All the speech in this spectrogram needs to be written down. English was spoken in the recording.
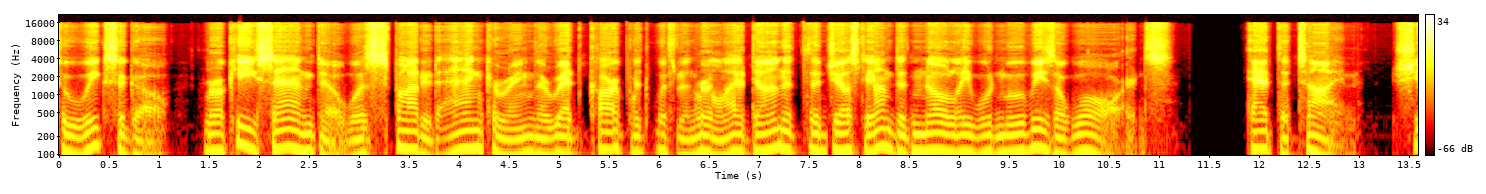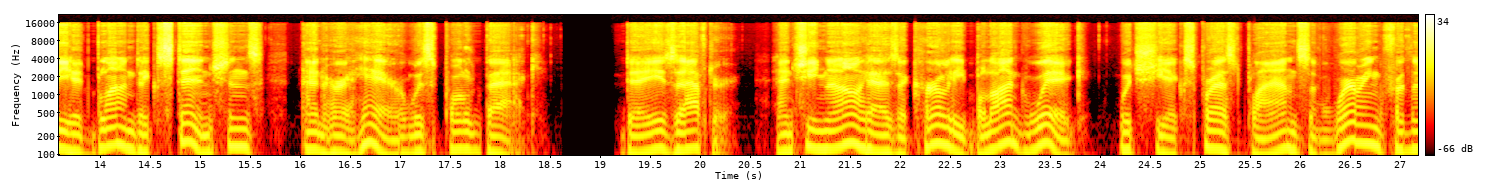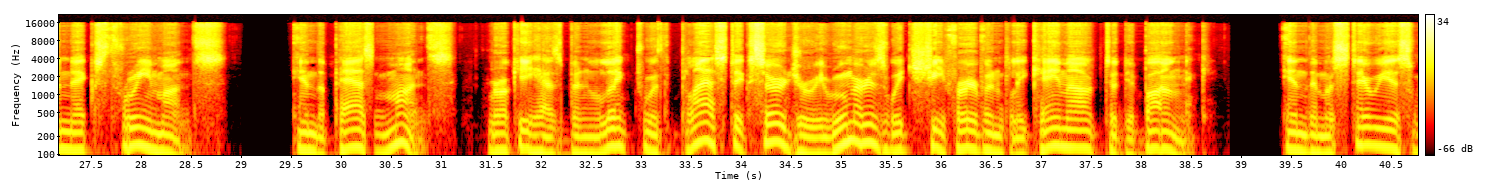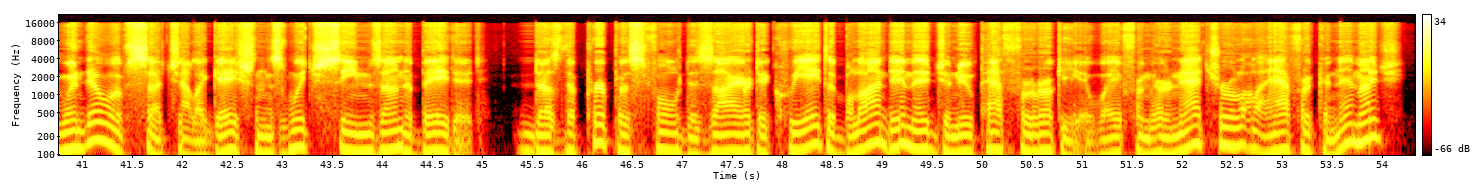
two weeks ago, Rukky Sanda was spotted anchoring the red carpet with Denrele Edun at the just-ended Nollywood Movies Awards. At the time, she had blonde extensions, and her hair was pulled back. Days after, and she now has a curly blonde wig, which she expressed plans of wearing for the next three months. In the past months, Rukky has been linked with plastic surgery rumors which she fervently came out to debunk. In the mysterious window of such allegations which seems unabated, does the purposeful desire to create a blonde image a new path for Rukky away from her natural African image?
